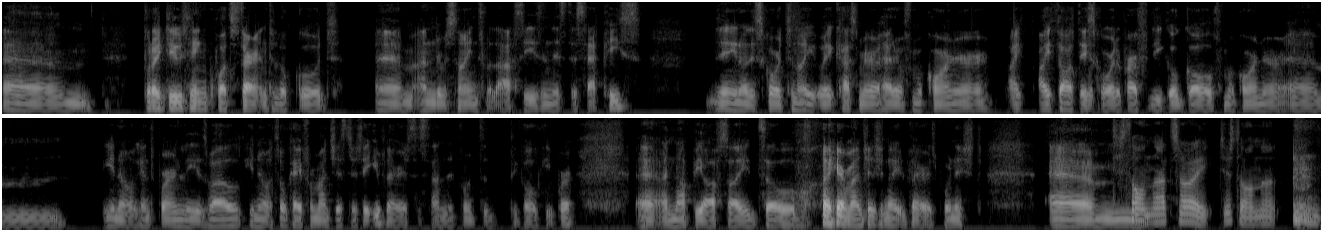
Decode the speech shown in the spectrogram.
Um, but I do think what's starting to look good, um, and there were signs for last season is the set piece. They- You know, they scored tonight with Casemiro header from a corner. I, I thought they scored a perfectly good goal from a corner. Um, you know, against Burnley as well. You know, it's okay for Manchester City players to stand in front of the goalkeeper uh, and not be offside. So I hear Manchester United players punished. Um, Just on that, sorry, just on that.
